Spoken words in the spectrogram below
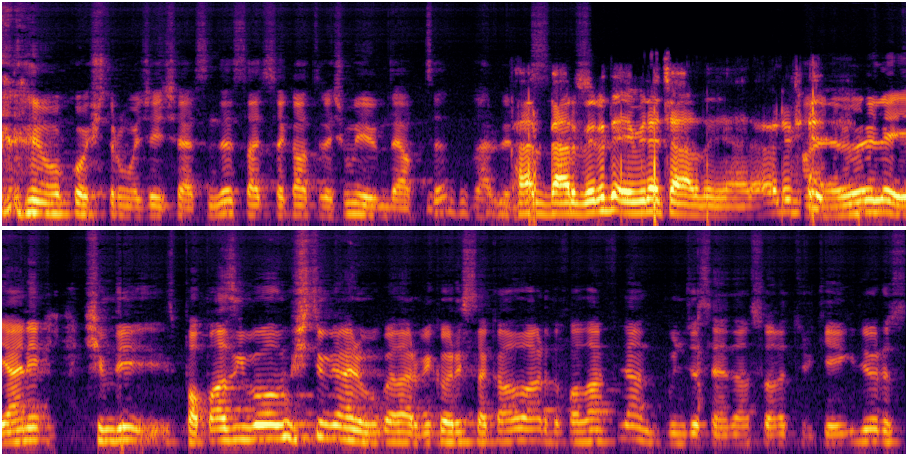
o koşturmaca içerisinde saç sakal tıraşımı evimde yaptı. Berberimiz. Ber, berberi de evine çağırdın yani. Öyle bir Ay, öyle yani şimdi papaz gibi olmuştum yani bu kadar bir karış sakal vardı falan filan bunca seneden sonra Türkiye'ye gidiyoruz.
